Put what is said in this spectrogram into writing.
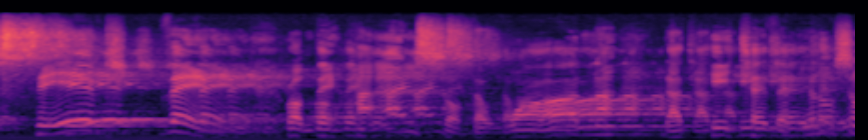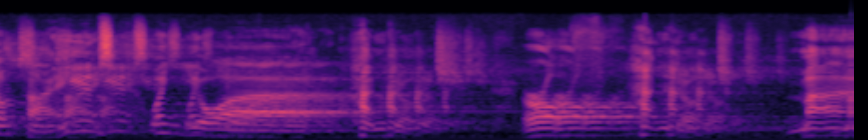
saved them from the hands of the one that hated them. You know, sometimes when you are handled, rough handled, man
